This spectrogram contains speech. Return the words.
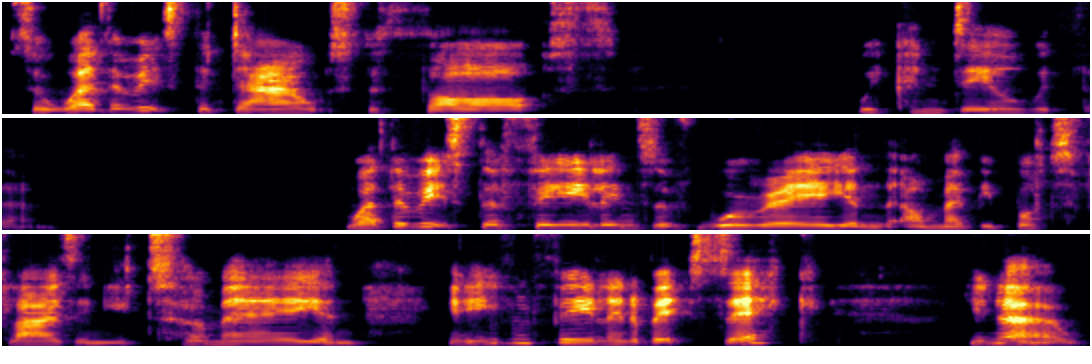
So whether it's the doubts, the thoughts, we can deal with them. Whether it's the feelings of worry and or maybe butterflies in your tummy and even feeling a bit sick, you know,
